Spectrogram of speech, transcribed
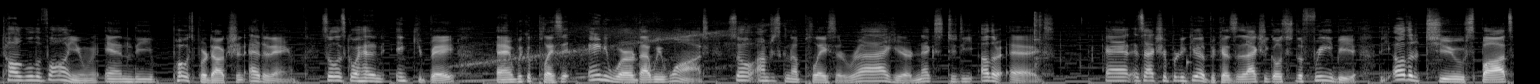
toggle the volume in the post-production editing. So let's go ahead and incubate and we could place it anywhere that we want. So I'm just gonna place it right here next to the other eggs. And it's actually pretty good because it actually goes to the freebie. The other two spots,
